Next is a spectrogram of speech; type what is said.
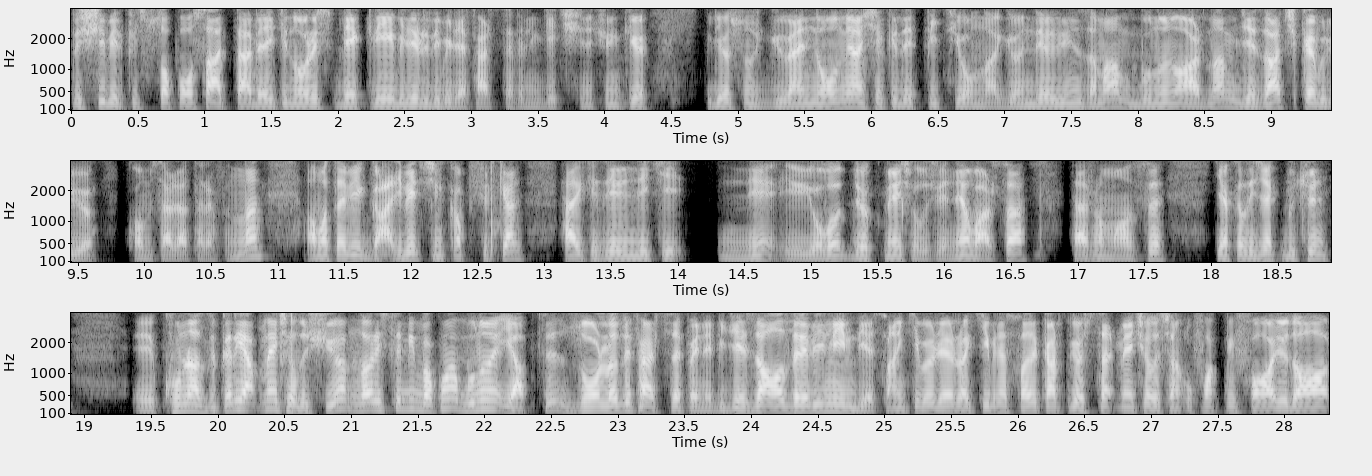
dışı bir pit stop olsa hatta belki Norris bekleyebilirdi bile Verstappen'in geçişini. Çünkü biliyorsunuz güvenli olmayan şekilde pit yoluna gönderildiğiniz zaman bunun ardından ceza çıkabiliyor komiserler tarafından. Ama tabii galibiyet için kapışırken herkes elindeki ne e, yola dökmeye çalışıyor. Ne varsa performansı yakalayacak bütün e, kurnazlıkları yapmaya çalışıyor. Norris de bir bakıma bunu yaptı. Zorladı Verstappen'e bir ceza aldırabilir miyim diye. Sanki böyle rakibine sarı kart göstermeye çalışan, ufak bir faulü daha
